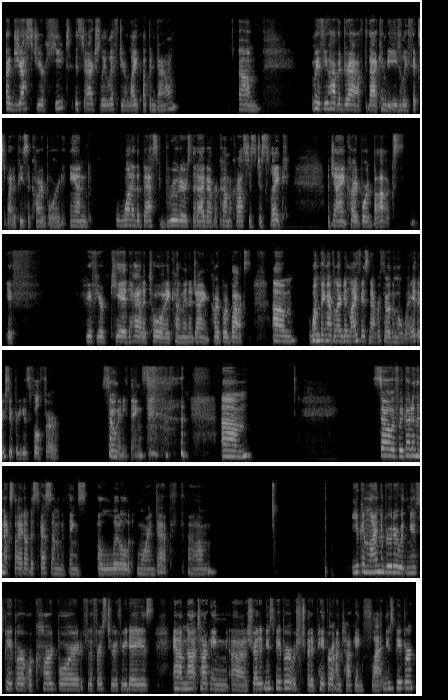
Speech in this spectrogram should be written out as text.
adjust your heat is to actually lift your light up and down. Um, if you have a draft, that can be easily fixed by a piece of cardboard. And one of the best brooders that I've ever come across is just like a giant cardboard box if if your kid had a toy come in a giant cardboard box. Um, one thing I've learned in life is never throw them away. They're super useful for so many things. um, so if we go to the next slide, I'll discuss some of the things a little more in depth. Um, you can line the brooder with newspaper or cardboard for the first two or three days. And I'm not talking uh, shredded newspaper or shredded paper, I'm talking flat newspaper.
